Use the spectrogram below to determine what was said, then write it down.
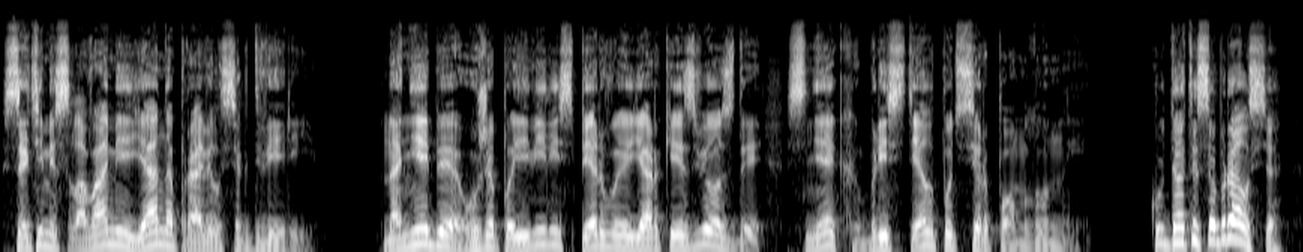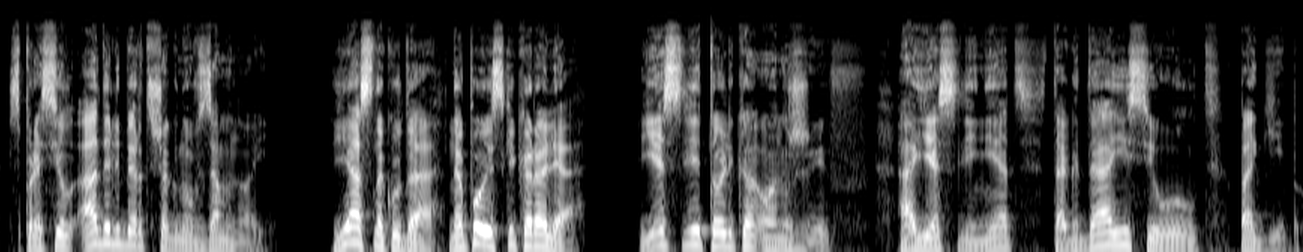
С этими словами я направился к двери. На небе уже появились первые яркие звезды, снег блестел под серпом луны. «Куда ты собрался?» – спросил Адельберт, шагнув за мной. «Ясно куда, на поиски короля. Если только он жив». А если нет, тогда и Сеулт погибла.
